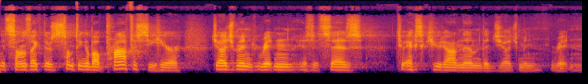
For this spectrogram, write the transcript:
it sounds like there's something about prophecy here, judgment written, as it says, to execute on them the judgment written.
